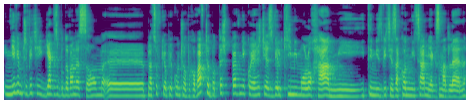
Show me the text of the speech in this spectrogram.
I nie wiem, czy wiecie, jak zbudowane są e, placówki opiekuńczo-wychowawcze, bo też pewnie kojarzycie z wielkimi molochami i tymi, wiecie, zakonnicami jak z Madeleine.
